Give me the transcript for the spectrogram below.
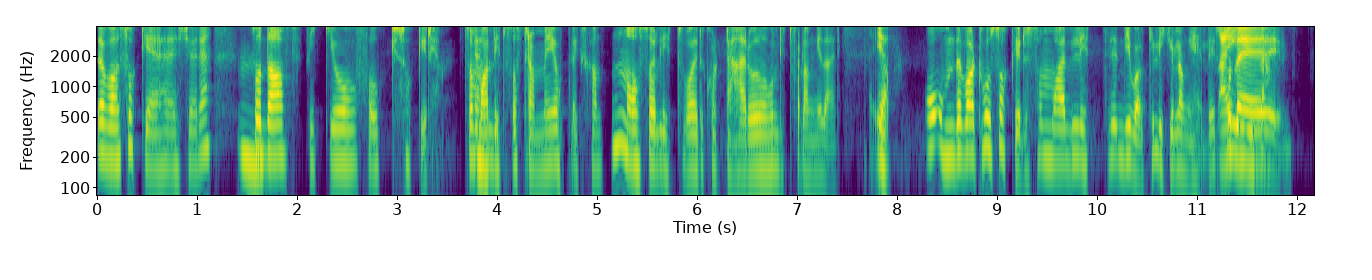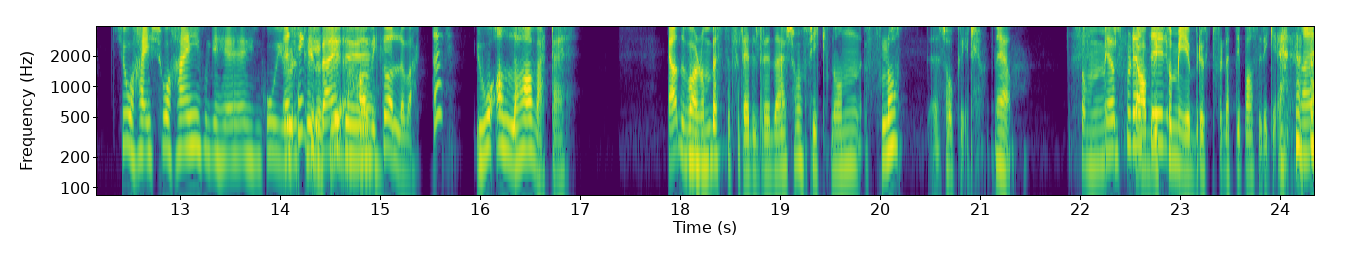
Det var sokkekjøret. Mm. Så da fikk jo folk sokker som var litt for stramme i oppleggskanten, og så litt for korte her og litt for lange der. Ja. Og om det var to sokker som var litt De var ikke like lange heller. Så det Tjo hei, tjo hei, god jul til deg. Du... Har vi ikke alle vært der? Jo, alle har vært der. Ja, det var noen Mm. besteforeldre der som fikk noen flotte sokker. Ja. Som Ja, ikke har blitt så mye brukt, for dette passer ikke. Nei.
